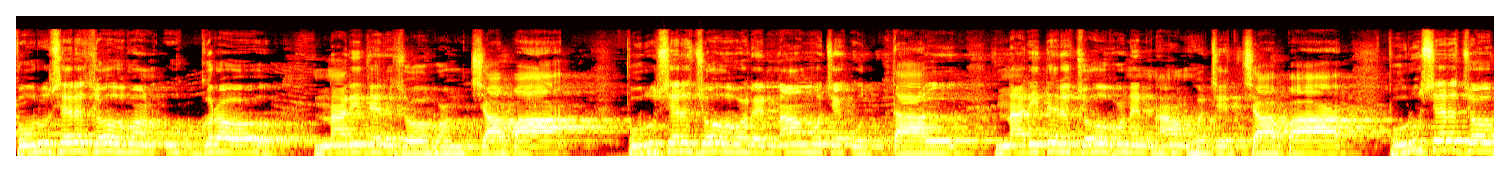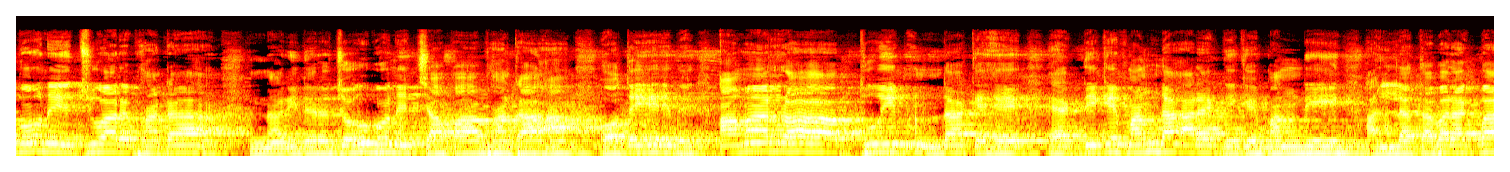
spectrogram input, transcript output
পুরুষের যৌবন উগ্র, নারীদের যৌবন চাপা। পুরুষের যৌবনের নাম হচ্ছে উত্তাল, নারীদের যৌবনের নাম হচ্ছে চাপা। পুরুষের যৌবনে জুয়ার ভাঁটা নারীদের যৌবনে চাপা ভাঁটা। অতএব আমার রব তুই বান্দাকে একদিকে বান্দা আর একদিকে বান্দি। আল্লাহ তাবার আকবা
